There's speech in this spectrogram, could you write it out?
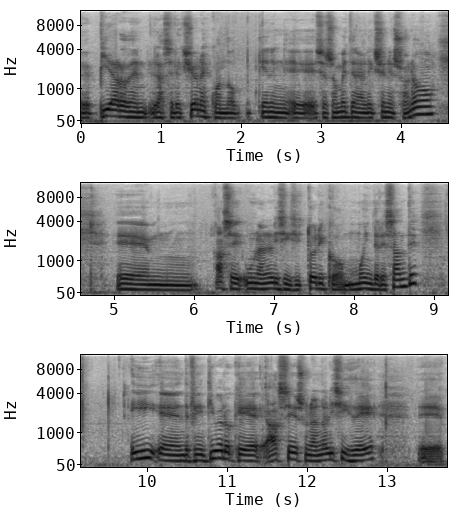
eh, pierden las elecciones cuando tienen, eh, se someten a elecciones o no. Em, hace un análisis histórico muy interesante y en definitiva lo que hace es un análisis de eh,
